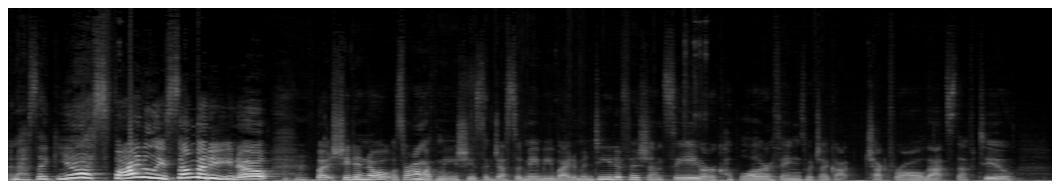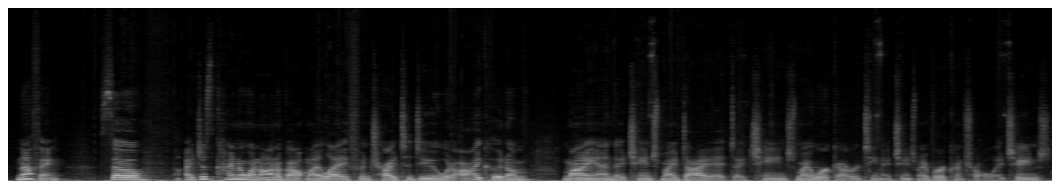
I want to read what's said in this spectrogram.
And I was like, Yes, finally, somebody, you know. Mm-hmm. But she didn't know what was wrong with me. She suggested maybe vitamin D deficiency or a couple other things, which I got checked for all of that stuff too. Nothing. So I just kind of went on about my life and tried to do what I could on my end. I changed my diet, I changed my workout routine, I changed my birth control, I changed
